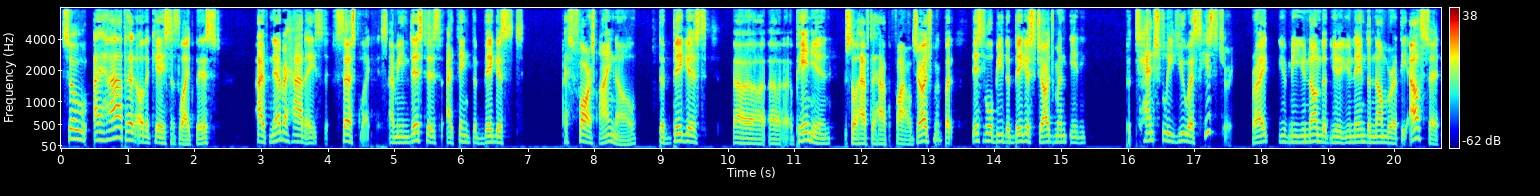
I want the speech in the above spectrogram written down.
So I have had other cases like this. I've never had a success like this. I mean, this is, I think, the biggest, as far as I know, the biggest uh, uh, opinion. Still have to have a final judgment, but this will be the biggest judgment in potentially U.S. history, right? You mean you know you, you named the number at the outset.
